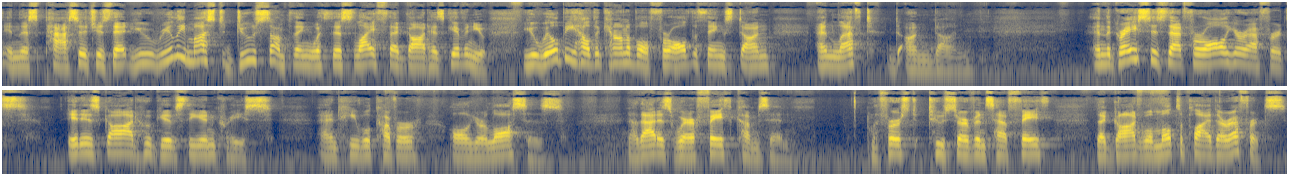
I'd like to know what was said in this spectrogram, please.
in this passage is that you really must do something with this life that God has given you. You will be held accountable for all the things done and left undone. And the grace is that for all your efforts, it is God who gives the increase, and He will cover all your losses. Now, that is where faith comes in. The first two servants have faith that God will multiply their efforts.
